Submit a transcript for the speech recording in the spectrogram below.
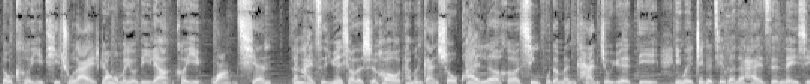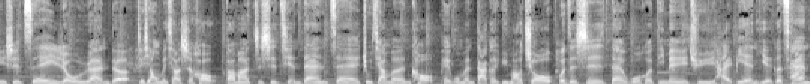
都可以提出来，让我们有力量可以往前。当孩子越小的时候，他们感受快乐和幸福的门槛就越低，因为这个阶段的孩子内心是最柔软的。就像我们小时候，爸妈只是简单在住家门口陪我们打个羽毛球，或者是带我和弟妹去海边野个餐。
